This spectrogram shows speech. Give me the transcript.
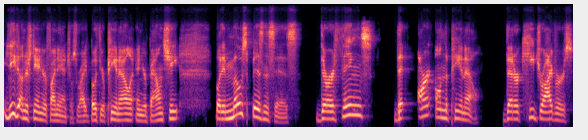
you need to understand your financials, right? Both your P&L and your balance sheet. But in most businesses, there are things that aren't on the P&L that are key drivers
